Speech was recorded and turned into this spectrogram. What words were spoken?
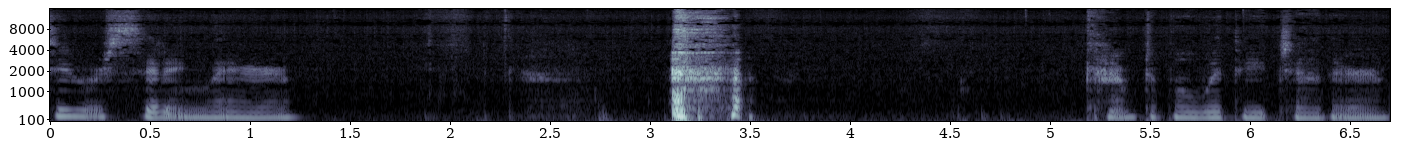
two are sitting there, comfortable with each other.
